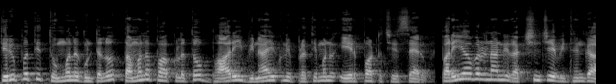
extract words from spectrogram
తిరుపతి తుమ్మలగుంటలో తమలపాకులతో భారీ వినాయకుని ప్రతిమను ఏర్పాటు చేశారు. పర్యావరణాన్ని రక్షించే విధంగా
